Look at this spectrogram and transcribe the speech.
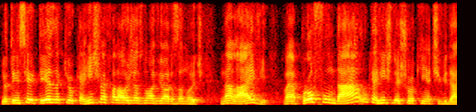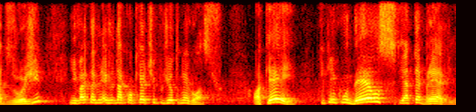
Eu tenho certeza que o que a gente vai falar hoje às 9 horas da noite na live vai aprofundar o que a gente deixou aqui em atividades hoje e vai também ajudar qualquer tipo de outro negócio. Ok? Fiquem com Deus e até breve.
